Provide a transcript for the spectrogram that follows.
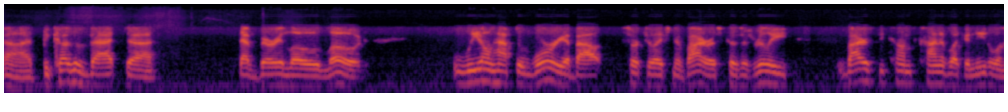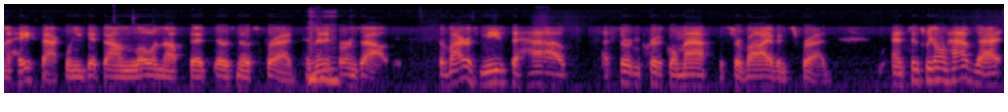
uh, because of that, uh, that very low load, we don't have to worry about circulation of virus because there's really virus becomes kind of like a needle in a haystack when you get down low enough that there's no spread, and then it mm-hmm. burns out. The virus needs to have a certain critical mass to survive and spread. And since we don't have that,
